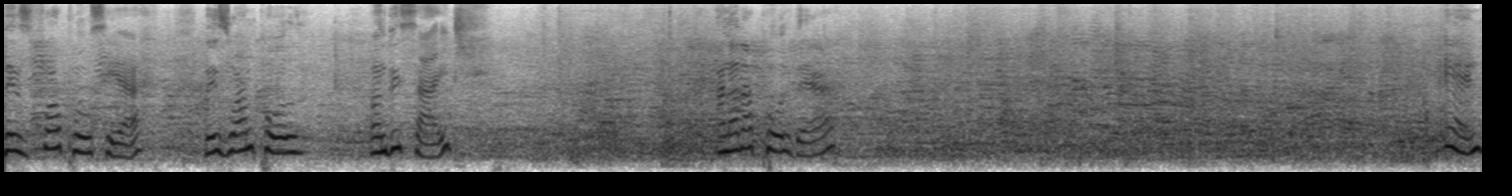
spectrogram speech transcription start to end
There's four pools here. There's one pool on this side, another pool there, and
